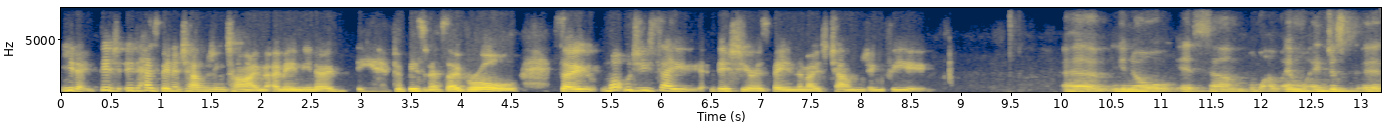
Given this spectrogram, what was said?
you know, this, it has been a challenging time. I mean, you know, for business overall. So, what would you say this year has been the most challenging for you? Um, you know, it's um, and, and just uh,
